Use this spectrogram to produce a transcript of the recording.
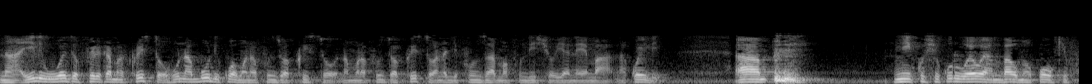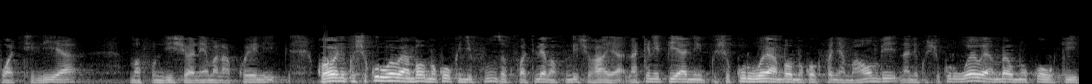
Na ili uweze kufikiri kama kristo huna budi kuwa mwanafunzi wa kristo. Na mwanafunzi wa kristo anajifunza mafundisho ya neema na kweli. Um, ni kushukuru wewe ambao umekuwa ukifuatilia mafundisho ya neema na kweli. Kwa hiyo ni kushukuru wewe ambao umekuwa ukijifunza kufuatilia mafundisho haya lakini pia ni kushukuru wewe ambao umekuwa ukifanya maombi na nikushukuru wewe ambaye umekuwa uki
